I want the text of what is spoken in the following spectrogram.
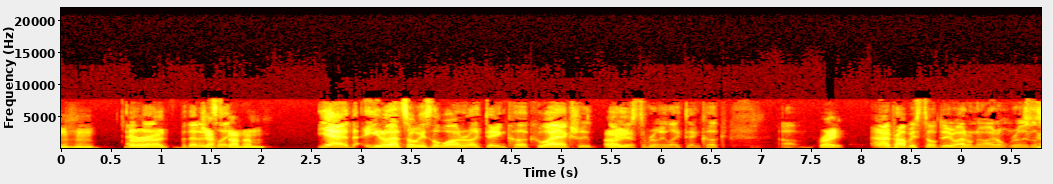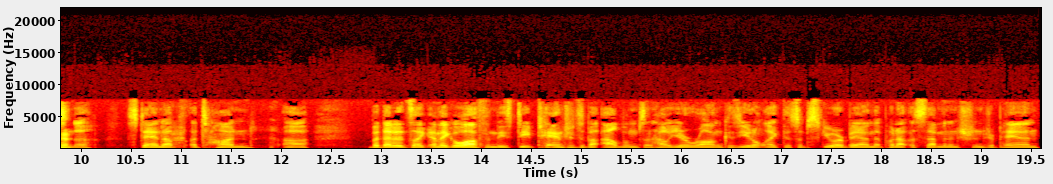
hmm or then- uh, but then it's Jeff like Dunham. yeah, you know that's always the one or like Dane Cook, who I actually Oh, I yeah. used to really like Dane Cook. Um, Right. and I probably still do. I don't know. I don't really listen to stand up a ton. Uh, but then it's like, and they go off in these deep tangents about albums and how you're wrong because you don't like this obscure band that put out a seven inch in Japan,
